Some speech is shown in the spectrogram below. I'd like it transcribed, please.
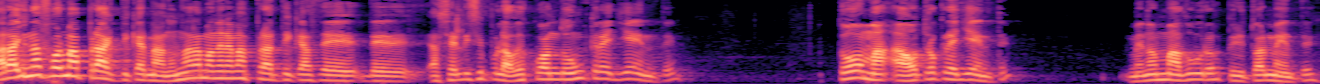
Ahora hay una forma práctica, hermano, una de las maneras más prácticas de, hacer discipulado es cuando un creyente toma a otro creyente, menos maduro espiritualmente,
